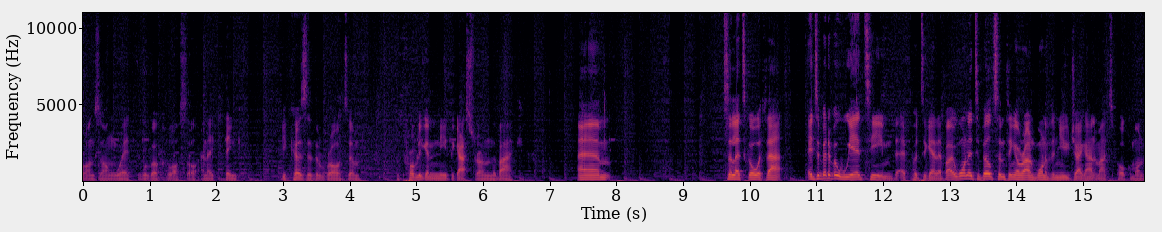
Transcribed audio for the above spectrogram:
Bronzong with. We'll go Coalossal. And I think because of the Rotom, I'm probably going to need the Gastrodon in the back. Um, so let's go with that. It's a bit of a weird team that I've put together, but I wanted to build something around one of the new Gigantamax Pokemon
